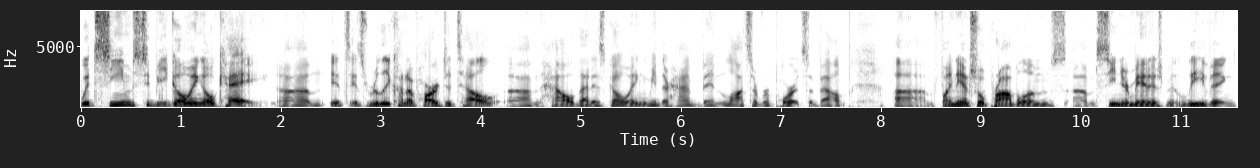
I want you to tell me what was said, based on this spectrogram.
which seems to be going okay. Um, it's it's really kind of hard to tell um, how that is going. I mean, there have been lots of reports about um, financial problems, um, senior management leaving,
